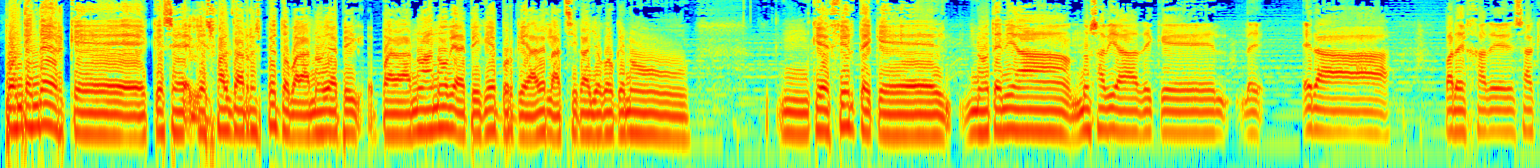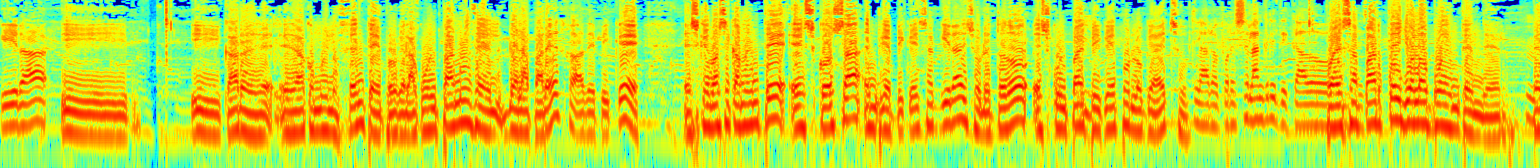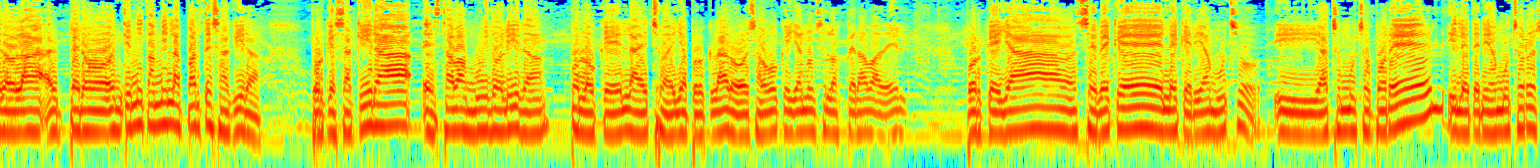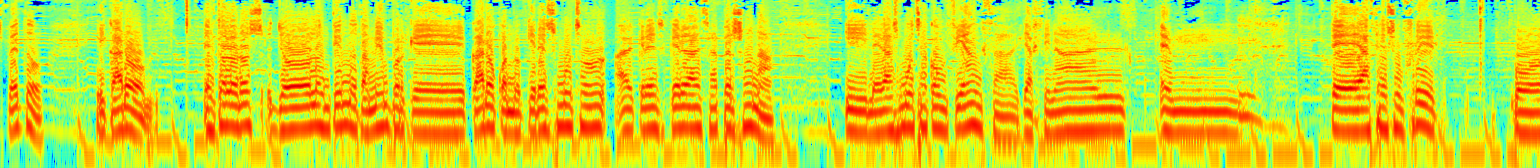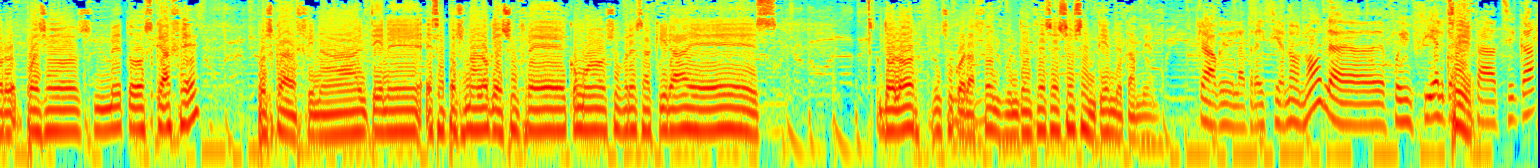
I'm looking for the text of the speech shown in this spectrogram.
puedo entender que, que, se, que es falta de respeto para la, novia de Pi- para la nueva novia de Piqué, porque, a ver, la chica yo creo que no... mm, Quiero decirte que no tenía, no sabía de que le- era pareja de Shakira y, y claro, era como inocente, porque la culpa no es de, de la pareja, de Piqué, es que básicamente es cosa entre Piqué y Shakira y sobre todo es culpa de Piqué por lo que ha hecho. Claro, por eso la han criticado. Por esa esta parte yo lo puedo entender, pero la, pero entiendo también la parte de Shakira, porque Shakira estaba muy dolida por lo que él ha hecho a ella, porque claro, es algo que ya no se lo esperaba de él, porque ya se ve que le quería mucho y ha hecho mucho por él y le tenía mucho respeto. Y claro, es doloroso, yo lo entiendo también porque claro, cuando quieres mucho, crees que a esa persona y le das mucha confianza y al final em, te hace sufrir por, por esos métodos que hace, pues claro, al final tiene esa persona lo que sufre, como sufre Shakira es dolor en su corazón, entonces eso se entiende también. Claro que la traicionó, ¿no? La- fue infiel con Sí. esta chica.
